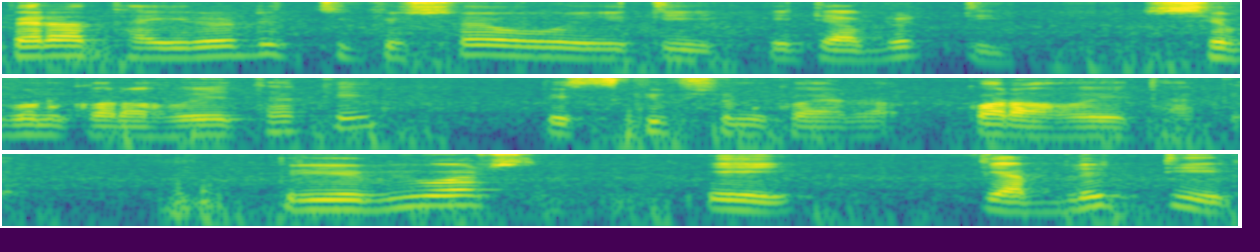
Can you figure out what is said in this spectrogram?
প্যারাথাইরয়েডের চিকিৎসাও এটি, এই ট্যাবলেটটি সেবন করা হয়ে থাকে, প্রেসক্রিপশন করা করা হয়ে থাকে। প্রিয় ভিউয়ার্স, এই ট্যাবলেটটির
